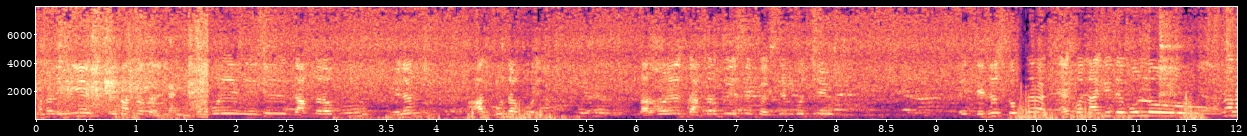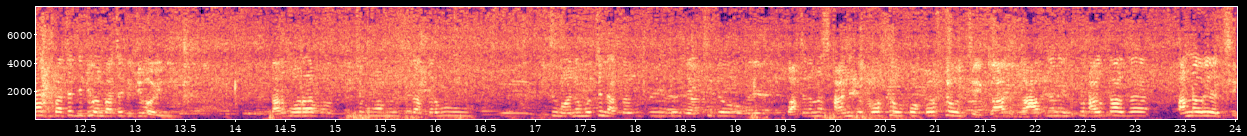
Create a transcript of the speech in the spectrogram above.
মোটামুটি নিয়ে এসেছি হাসপাতালে। তারপরে এসে ডাক্তারবাবু এলেন আধ ঘণ্টা পরে। তারপরে ডাক্তারবাবু এসে প্রেসিডেন্ট করছে। এই টেলিস্কোপটা একবার লাগিয়ে দিয়ে বলল, না না, বাচ্চা কিছু হয়নি, বাচ্চা কিছু হয়নি। তারপর আর কিছু আমি ডাক্তারবাবু, কিছু হয় না। বলছেন ডাক্তারবাবু দেখছি তো বাচ্চাটা না সাইনতে কষ্ট কষ্ট হচ্ছে। গা গা হাত যেন একটু হালকা হালকা ঠান্ডা হয়ে যাচ্ছে।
